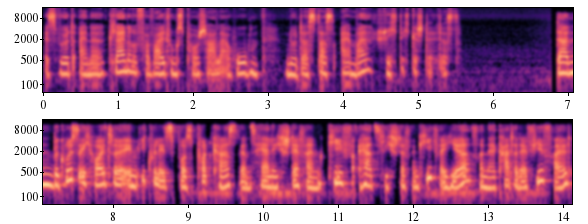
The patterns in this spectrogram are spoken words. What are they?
es wird eine kleinere Verwaltungspauschale erhoben, nur dass das einmal richtig gestellt ist. Dann begrüße ich heute im Equalate Sports Podcast ganz herrlich Stefan Kiefer, herzlich Stefan Kiefer hier von der Charta der Vielfalt.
